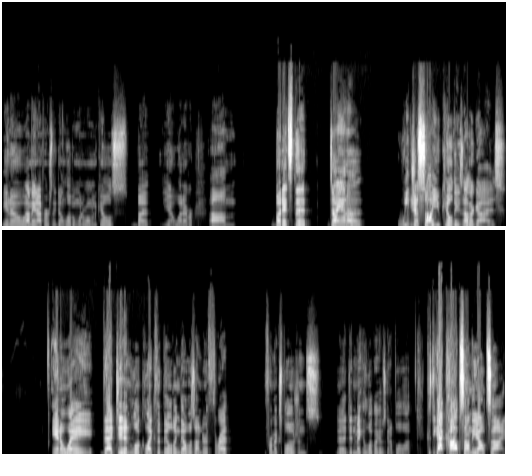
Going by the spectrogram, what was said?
You know, I mean, I personally don't love when Wonder Woman kills, but, you know, whatever. Um, but it's that Diana, we just saw you kill these other guys in a way that didn't look like the building that was under threat from explosions. Uh, didn't make it look like it was going to blow up. Because you got cops on the outside.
